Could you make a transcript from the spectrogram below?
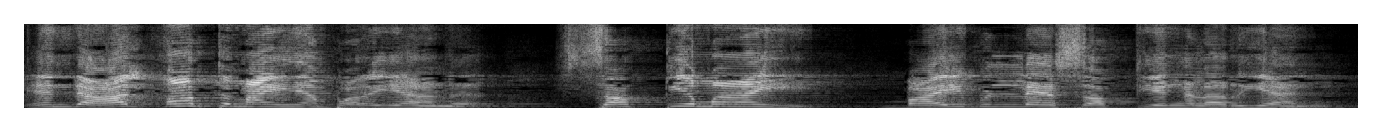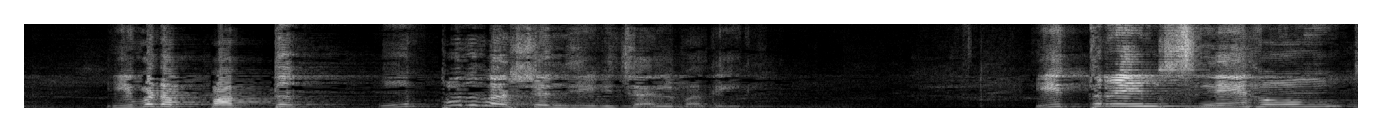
എന്റെ ആത്മാർത്ഥമായി ഞാൻ പറയാണ് സത്യമായി ബൈബിളിലെ സത്യങ്ങൾ അറിയാൻ ഇവിടെ പത്ത് മുപ്പത് വർഷം ജീവിച്ചാൽ മതി. ഇത്രയും സ്നേഹവും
